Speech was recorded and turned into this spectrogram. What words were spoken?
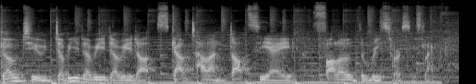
go to www.scouttalent.ca and follow the resources link.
